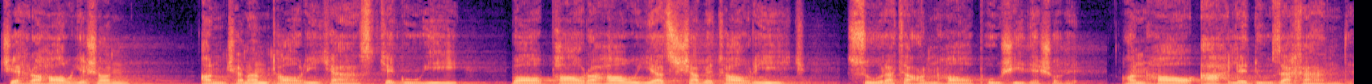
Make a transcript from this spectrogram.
چهرههایشان آنچنان تاریک است که گویی با پارههایی از شب تاریک صورت آنها پوشیده شده. آنها اهل دوزخند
